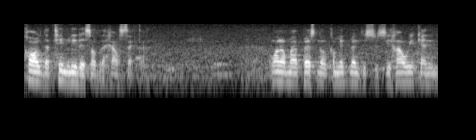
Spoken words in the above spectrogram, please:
called the team leaders of the health sector. Uh, one of my personal commitments is to see how we can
